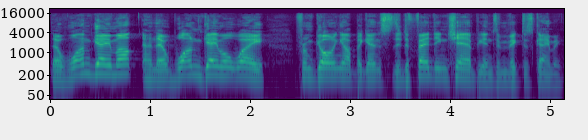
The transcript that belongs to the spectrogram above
They're one game up, and they're one game away from going up against the defending champions Invictus Gaming.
